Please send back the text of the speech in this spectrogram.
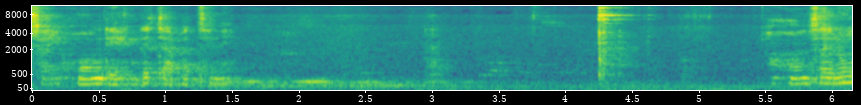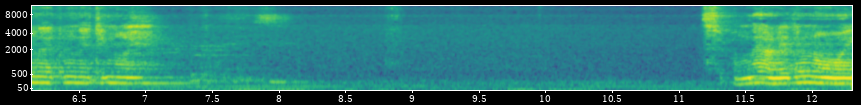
ใส่หอมแดงด้วยจ้ะบัดทีนี้ เอาหอมใส่ลงในตรงนี้จังหน่อยส่บงหน้าในจังหน่อย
